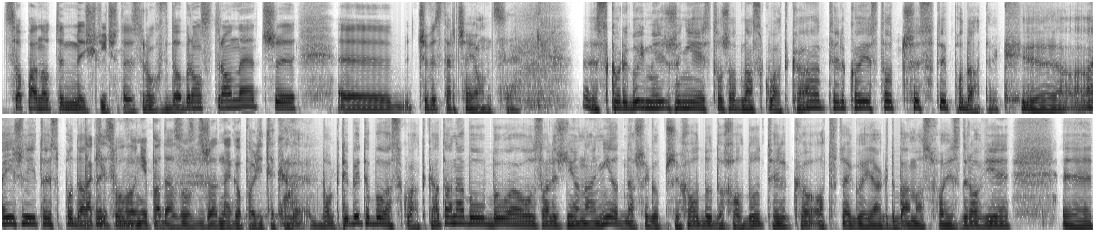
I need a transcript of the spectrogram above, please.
Co pan o tym myśli? Czy to jest ruch w dobrą stronę, czy, czy wystarczający? Skorygujmy, że nie jest to żadna składka, tylko jest to czysty podatek. A jeżeli to jest podatek... Takie słowo nie pada z ust żadnego polityka. Bo gdyby to była składka, to ona była uzależniona nie od naszego przychodu, dochodu, tylko od tego, jak dbamy o swoje zdrowie, e,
